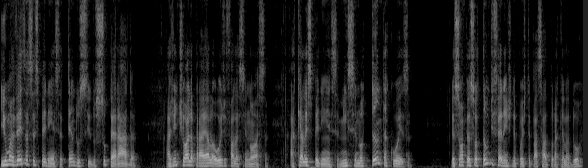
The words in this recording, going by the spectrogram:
e uma vez essa experiência tendo sido superada, a gente olha para ela hoje e fala assim: nossa, aquela experiência me ensinou tanta coisa. Eu sou uma pessoa tão diferente depois de ter passado por aquela dor.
